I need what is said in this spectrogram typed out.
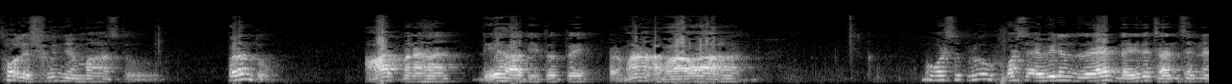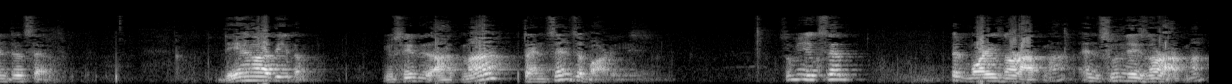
स्थूल शून्य मास्तु परंतु आत्मन देहातीतत्व प्रमाण अभाव But what's the proof? What's the evidence that there is a transcendental self? Dehatitam. You see the Atma transcends the body. So we accept that body is not Atma and Shunya is not Atma.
